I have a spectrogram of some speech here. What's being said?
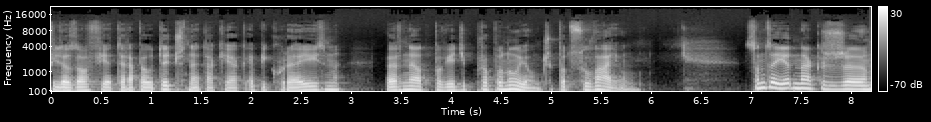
filozofie terapeutyczne, takie jak epikureizm, pewne odpowiedzi proponują czy podsuwają. Sądzę jednak, że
